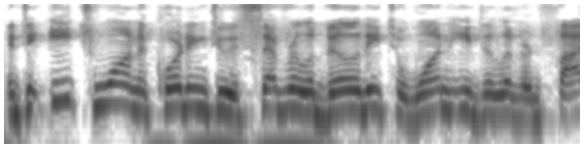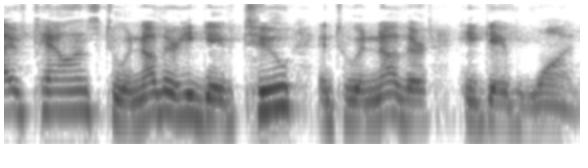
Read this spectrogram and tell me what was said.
And to each one according to his several ability, to one he delivered five talents, to another he gave two, and to another he gave one.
